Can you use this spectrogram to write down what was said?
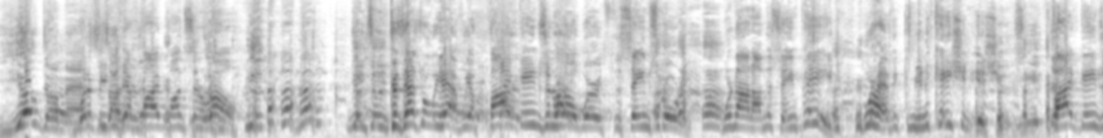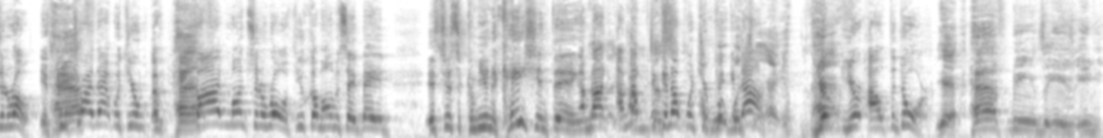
Yo, dumbass. What if you did that five months in a row? Because that's what we have. We have five games in a row where it's the same story. We're not on the same page. We're having communication issues. Five games in a row. If you try that with your uh, five months in a row, if you come home and say, "Babe," it's just a communication thing. I'm not. I'm not I'm picking just- up what you're uh, picking what down. you- uh, You're you're out the door. Yeah, half means he- he-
